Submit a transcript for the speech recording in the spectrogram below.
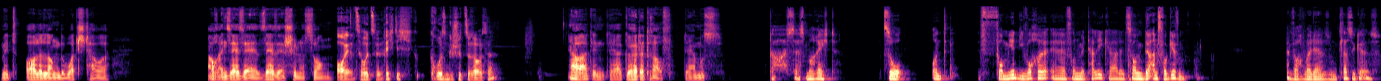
mit All Along the Watchtower. Auch ein sehr, sehr, sehr, sehr schöner Song. Oh, jetzt holst du richtig großen Geschütze raus, hä? Ja, den, der gehört da drauf. Der muss. Da hast erstmal recht. So, und von mir die Woche äh, von Metallica den Song The Unforgiven. Einfach weil der so ein Klassiker ist.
